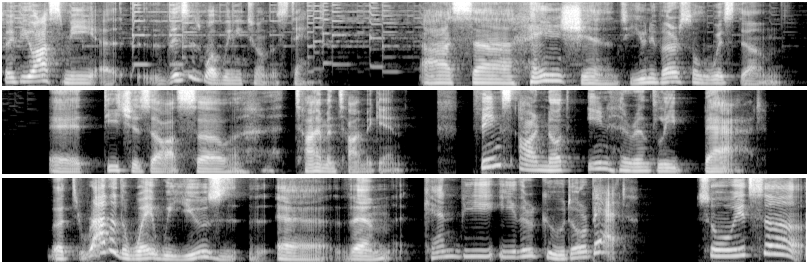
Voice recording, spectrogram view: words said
So if you ask me, uh, this is what we need to understand. As uh, ancient universal wisdom teaches us uh, time and time again, things are not inherently bad, but rather the way we use uh, them can be either good or bad. So it's uh,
